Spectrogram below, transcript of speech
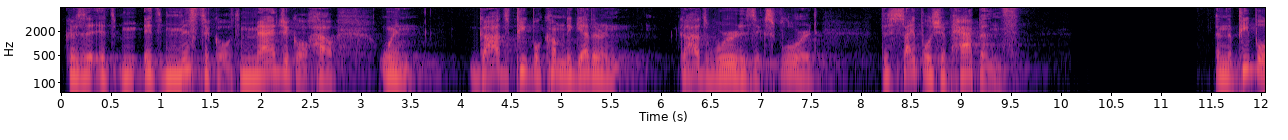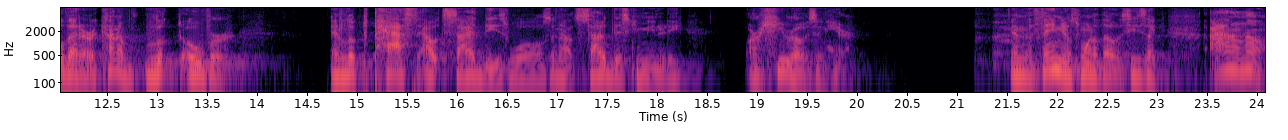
Because it's, it's mystical, it's magical how when God's people come together and God's word is explored, discipleship happens. And the people that are kind of looked over and looked past outside these walls and outside this community are heroes in here. And Nathaniel's one of those. He's like, I don't know.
